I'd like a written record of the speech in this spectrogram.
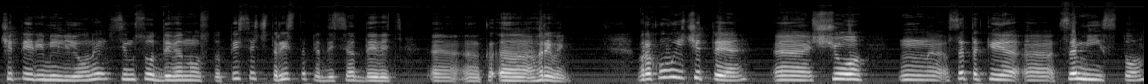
4 мільйони 790 тисяч 359 е, гривень. Враховуючи те, е, що все-таки е, це місто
